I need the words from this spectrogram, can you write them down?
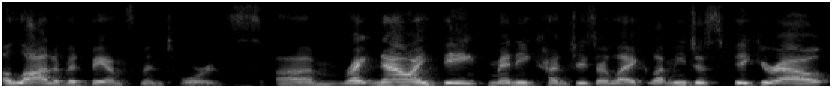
a lot of advancement towards. Um, right now, I think many countries are like, let me just figure out,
